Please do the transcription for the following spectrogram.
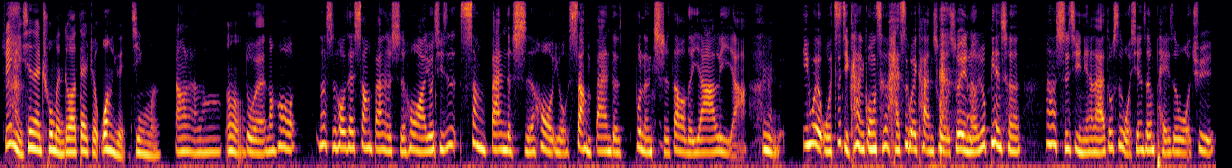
所以你现在出门都要带着望远镜吗？当然啦，嗯，对，然后那时候在上班的时候啊，尤其是上班的时候，有上班的不能迟到的压力啊，嗯，因为我自己看公车还是会看错，所以呢，就变成那十几年来都是我先生陪着我去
